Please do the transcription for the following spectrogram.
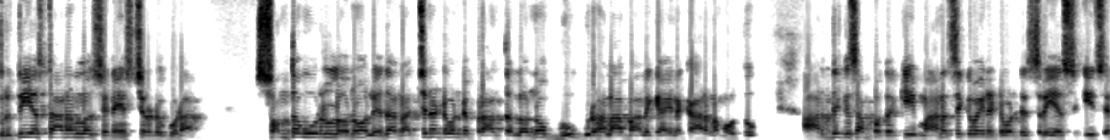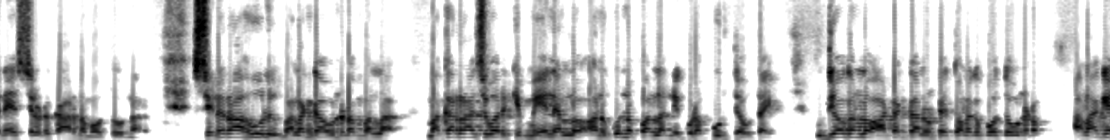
తృతీయ స్థానంలో శనేశ్వరుడు కూడా సొంత ఊర్లోనో లేదా నచ్చినటువంటి ప్రాంతాల్లోనో భూగృహ లాభాలకి ఆయన కారణమవుతూ ఆర్థిక సంపదకి మానసికమైనటువంటి శ్రేయస్సుకి శనేశ్వరుడు కారణమవుతూ ఉన్నారు. శని రాహువులు బలంగా ఉండడం వల్ల మకర రాశి వారికి మే నెలలో అనుకున్న పనులన్నీ కూడా పూర్తి అవుతాయి. ఉద్యోగంలో ఆటంకాలు ఉంటే తొలగిపోతూ ఉండడం అలాగే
